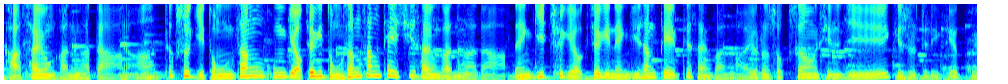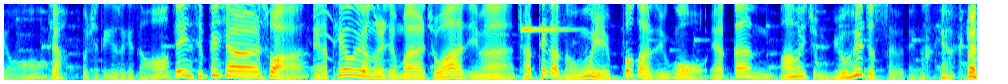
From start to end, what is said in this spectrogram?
가, 사용 가능하다. 자, 특수기 동상 공격 적이 동상 상태일 시 사용 가능하다. 냉기 추격 적이 냉기 상태일 때 사용 가능하다. 이런 속성 시너지 기술들이 있겠고요. 자 봅시다 계속해서. 세인 스페셜 소환 내가 테오 형을 정말 좋아하지만 자태가 너무 예뻐가지고 약간 마음이 좀 묘해졌어요 내가. 약간.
